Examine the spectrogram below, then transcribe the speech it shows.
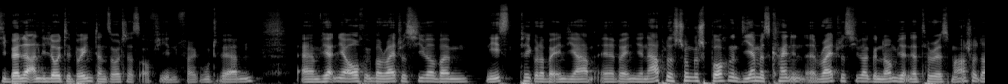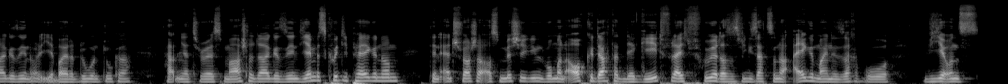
die Bälle an die Leute bringt, dann sollte das auf jeden Fall gut werden. Ähm, wir hatten ja auch über Right Receiver beim nächsten Pick oder bei, India äh, bei Indianapolis schon gesprochen. Die haben jetzt keinen äh, Right Receiver genommen. Wir hatten ja Terrence Marshall da gesehen, oder ihr beide, du und Luca, hatten ja Terrence Marshall da gesehen. Die haben jetzt Quitty Pay genommen, den Edge Rusher aus Michigan, wo man auch gedacht hat, der geht vielleicht früher. Das ist, wie gesagt, so eine allgemeine Sache, wo wir uns,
